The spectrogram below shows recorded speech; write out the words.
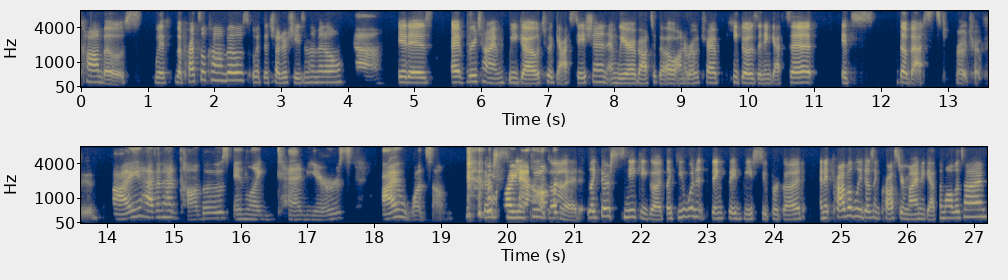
combos with the pretzel combos with the cheddar cheese in the middle. Yeah. It is every time we go to a gas station and we are about to go on a road trip, he goes in and gets it. It's the best road trip food. I haven't had combos in like 10 years. I want some. They're sneaky now. good. Like they're sneaky good. Like you wouldn't think they'd be super good. And it probably doesn't cross your mind to get them all the time.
